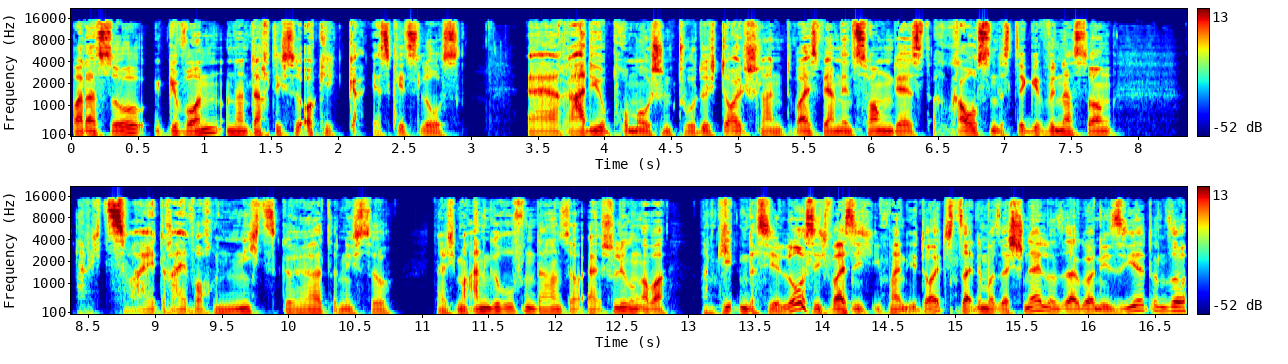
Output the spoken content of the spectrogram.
war das so gewonnen und dann dachte ich so, okay, jetzt geht's los. Äh, Radio Promotion Tour durch Deutschland. Weißt, wir haben den Song, der ist draußen, das ist der Gewinnersong. Dann habe ich zwei, drei Wochen nichts gehört und ich so, dann habe ich mal angerufen da und so, äh, Entschuldigung, aber wann geht denn das hier los? Ich weiß nicht, ich meine, ihr Deutschen seid immer sehr schnell und sehr organisiert und so.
